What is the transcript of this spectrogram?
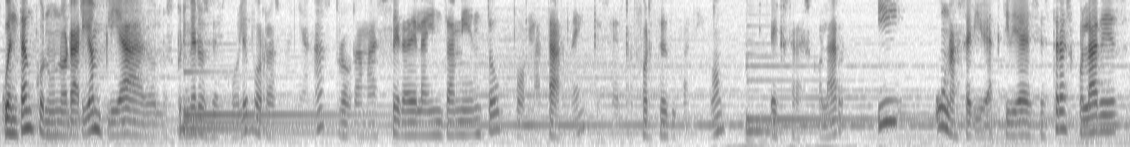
Cuentan con un horario ampliado, los primeros del cole por las mañanas, programa esfera del ayuntamiento por la tarde, que es el refuerzo educativo extraescolar, y una serie de actividades extraescolares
